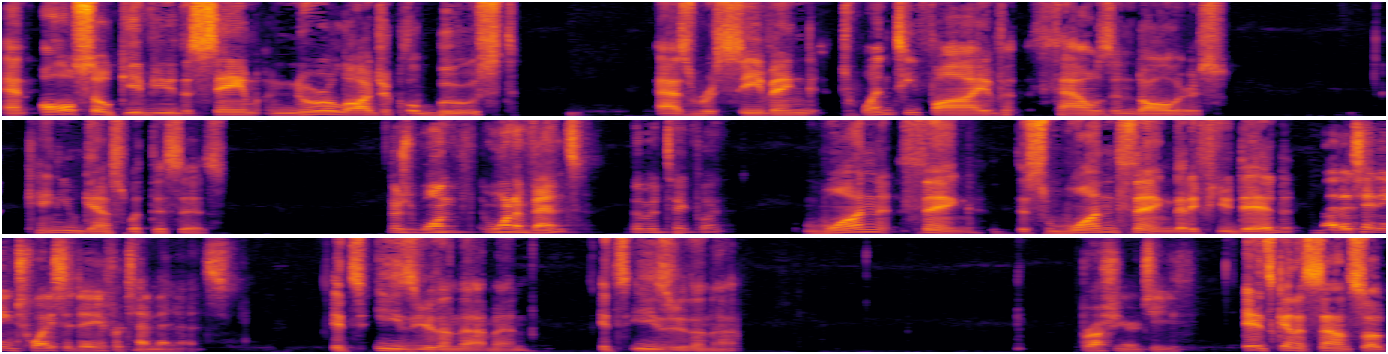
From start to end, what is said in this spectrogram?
and also give you the same neurological boost as receiving $25,000. Can you guess what this is? There's one one event that would take place. One thing, this one thing that if you did, Meditating twice a day for 10 minutes. it's easier than that, man. It's easier than that. Brushing your teeth. it's gonna sound so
